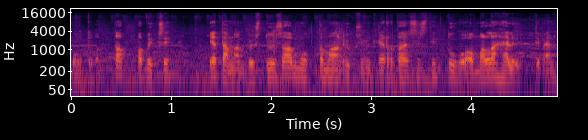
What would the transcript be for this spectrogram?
muuttuvat tappaviksi, ja tämän pystyy sammuttamaan yksinkertaisesti tuhoamalla hälyttimen.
